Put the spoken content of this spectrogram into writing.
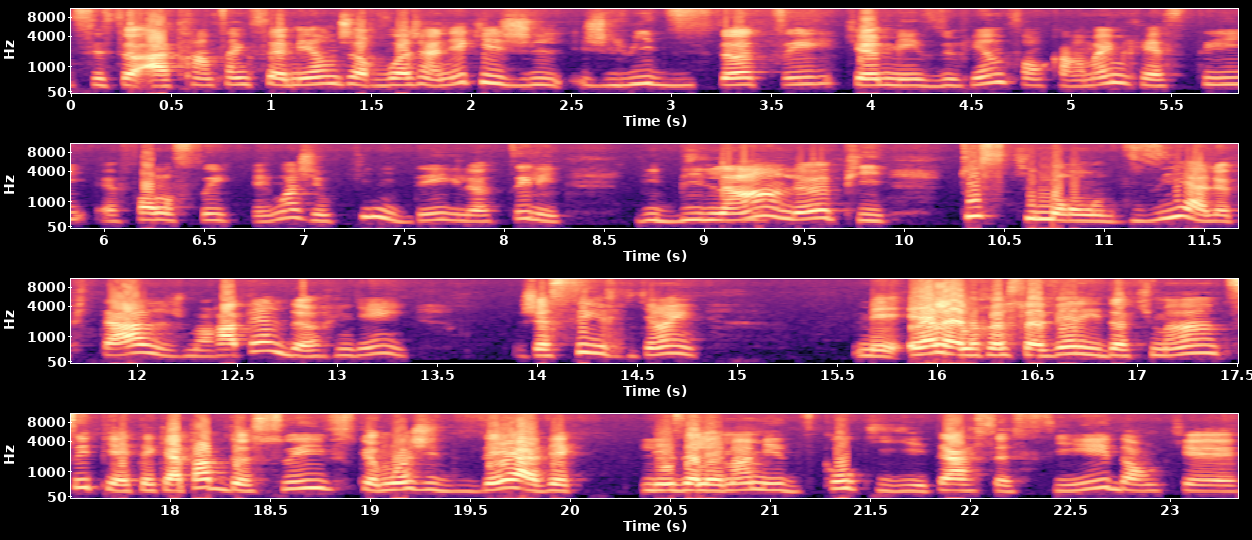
c'est ça, à 35 semaines, je revois Jannick et je, lui dis ça, tu sais, que mes urines sont quand même restées euh, foncées. Et moi, j'ai aucune idée, là, tu sais, les, les bilans, là, puis tout ce qu'ils m'ont dit à l'hôpital, je me rappelle de rien. Je sais rien. Mais elle, elle recevait les documents, tu sais, puis elle était capable de suivre ce que moi, je disais avec les éléments médicaux qui y étaient associés. Donc, euh,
